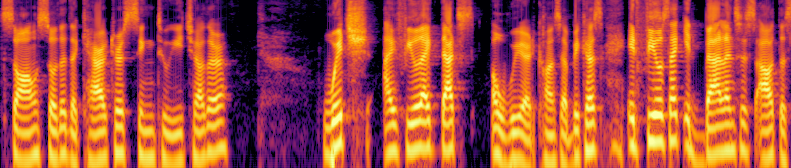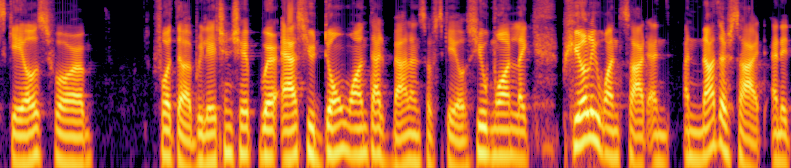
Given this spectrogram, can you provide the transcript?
song so that the characters sing to each other which I feel like that's a weird concept because it feels like it balances out the scales for for the relationship whereas you don't want that balance of scales you want like purely one side and another side and it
